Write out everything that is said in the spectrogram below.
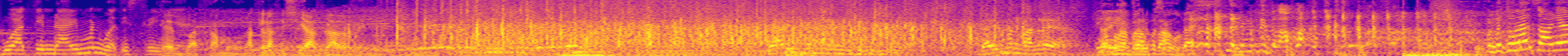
buatin diamond buat istrinya. Hebat kamu, laki-laki siaga kamu ini. Diamond. Diamond Andre ya? Diamond baru tahu. Diamond itu apa? Kebetulan soalnya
